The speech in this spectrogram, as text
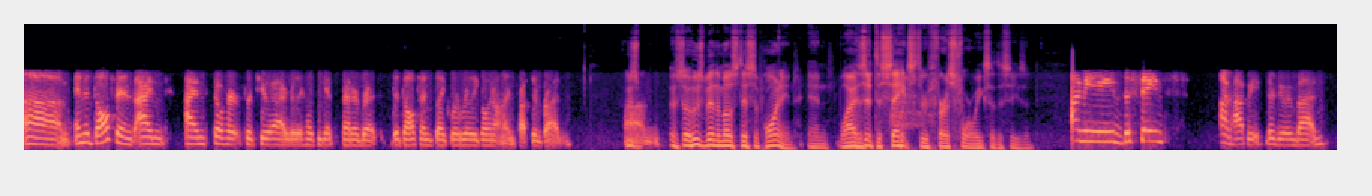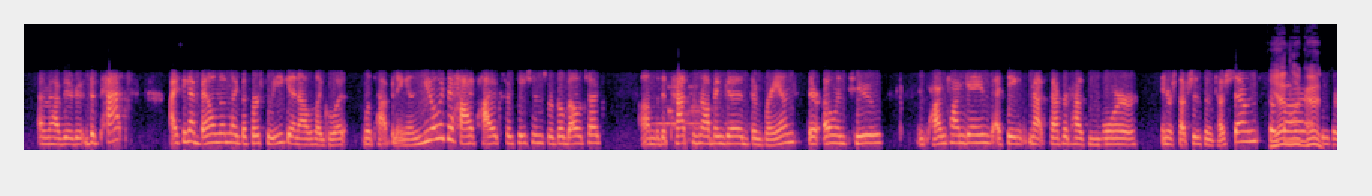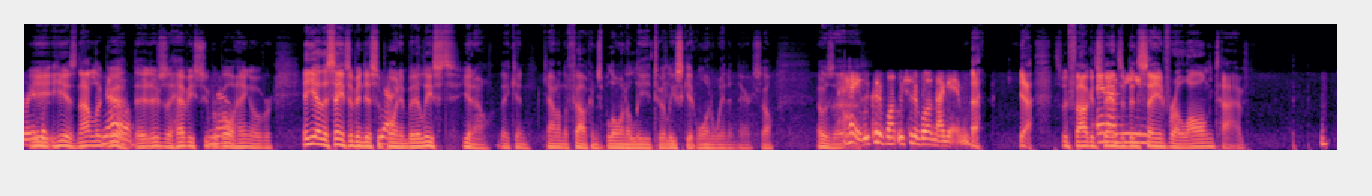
Um, and the Dolphins, I'm I'm still hurt for Tua. I really hope he gets better, but the Dolphins, like, we're really going on an impressive run. Um, So who's been the most disappointing, and why is it the Saints through the first four weeks of the season? I mean, the Saints. I'm happy they're doing bad. I'm happy they're doing the Pats. I think I bet on them like the first week, and I was like, "What? What's happening?" And you always have high expectations for Bill Belichick, um, but the Pats have not been good. The Rams, they're 0 and 2 in primetime games. I think Matt Stafford has more interceptions than touchdowns. So he hasn't far. looked good. think the Rams He, he has not looked No. good. There's a heavy Super No. Bowl hangover. And yeah, the Saints have been disappointing, but at least, you know, they can count on the Falcons blowing a lead to at least get one win in there. So that was a hey, we could have won. We should have won that game. yeah, it's what Falcons And I fans have been saying for a long time.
